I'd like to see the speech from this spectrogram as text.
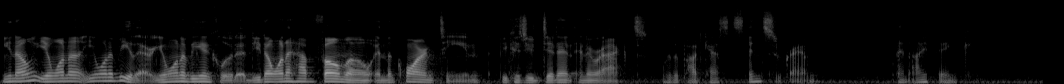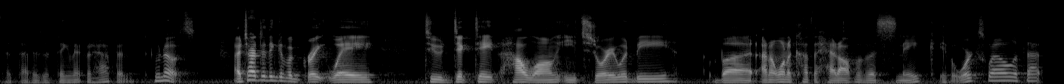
You know, you wanna you wanna be there. You wanna be included. You don't want to have FOMO in the quarantine because you didn't interact with the podcast's Instagram. And I think that that is a thing that could happen. Who knows? I tried to think of a great way to dictate how long each story would be but I don't want to cut the head off of a snake if it works well, if that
